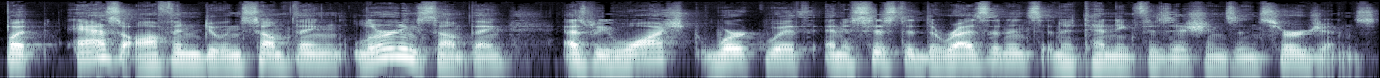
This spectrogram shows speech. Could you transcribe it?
but as often doing something, learning something, as we watched, worked with, and assisted the residents and attending physicians and surgeons.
